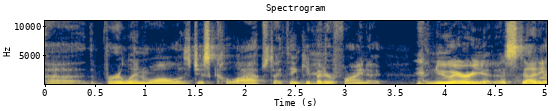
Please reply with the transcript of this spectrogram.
uh, the Berlin Wall has just collapsed. I think you better find a, a new area to study.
